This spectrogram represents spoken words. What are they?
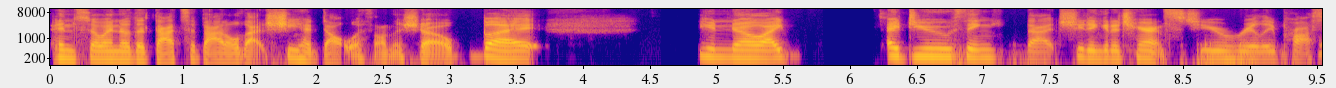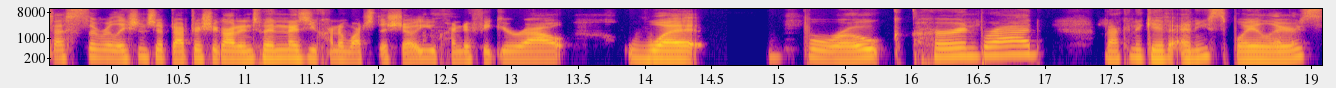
And so I know that that's a battle that she had dealt with on the show. But, you know, I, I do think that she didn't get a chance to really process the relationship after she got into it. And as you kind of watch the show, you kind of figure out what broke her and Brad. I'm not going to give any spoilers.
